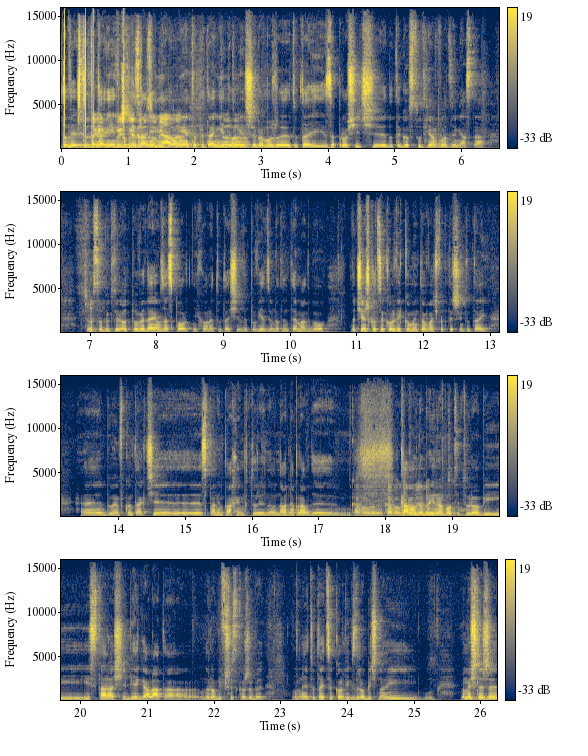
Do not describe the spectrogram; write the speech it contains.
to wiesz, to tak pytanie, mówisz, to pytanie nie do mnie, to pytanie nie No do mnie. Trzeba może tutaj zaprosić e, do tego studia władze miasta, czy osoby, które odpowiadają za sport, niech one tutaj się wypowiedzą na ten temat, bo no ciężko cokolwiek komentować. Faktycznie tutaj e, byłem w kontakcie z panem Pachem, który no, na, naprawdę Kawał, kawał, kawał dobrej roboty no. tu robi i stara się, biega lata, no, robi wszystko, żeby e, tutaj cokolwiek zrobić. No i no myślę, że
